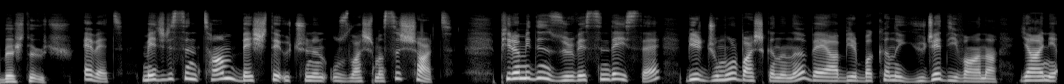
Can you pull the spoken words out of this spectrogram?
5'te 3. Evet, meclisin tam 5'te 3'ünün uzlaşması şart. Piramidin zirvesinde ise bir cumhurbaşkanını veya bir bakanı yüce divana yani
